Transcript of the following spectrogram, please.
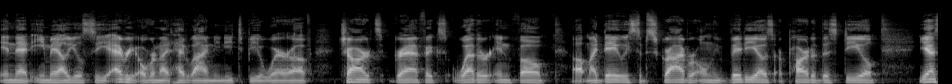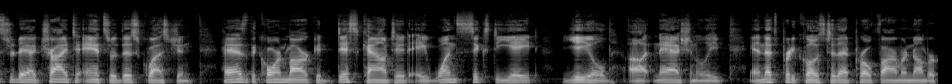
In that email, you'll see every overnight headline you need to be aware of, charts, graphics, weather info. Uh, my daily subscriber only videos are part of this deal. Yesterday, I tried to answer this question Has the corn market discounted a 168 yield uh, nationally, and that's pretty close to that pro farmer number.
